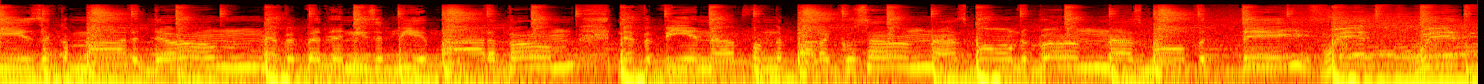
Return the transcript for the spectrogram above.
years like a martyrdom. Everybody needs to be a part of them. Never be enough, I'm the prodigal son. I was born to run, I was born for this. Whip, whip,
